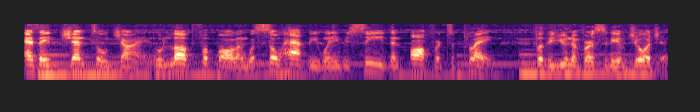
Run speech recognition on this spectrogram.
as a gentle giant who loved football and was so happy when he received an offer to play for the University of Georgia.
